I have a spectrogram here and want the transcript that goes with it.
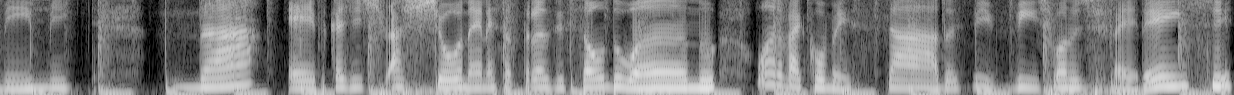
meme, na época a gente achou, né, nessa transição do ano, o ano vai começar, 2020, um ano diferente,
